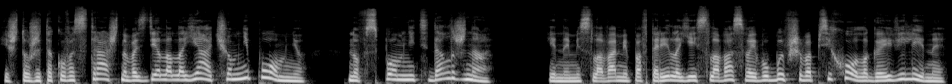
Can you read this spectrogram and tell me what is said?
и что же такого страшного сделала я, о чем не помню, но вспомнить должна. Иными словами, повторила ей слова своего бывшего психолога Эвелины.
